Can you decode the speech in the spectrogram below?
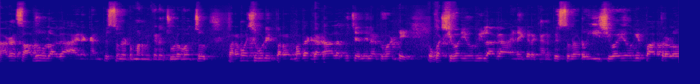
నాగ సాధువు లాగా ఆయన కనిపిస్తున్నట్టు మనం ఇక్కడ చూడవచ్చు. పరమశివుడి పరమద గణాలకు చెందినటువంటి ఒక శివయోగి లాగా ఆయన ఇక్కడ కనిపిస్తున్నాడు. ఈ శివ శివయోగి పాత్రలో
